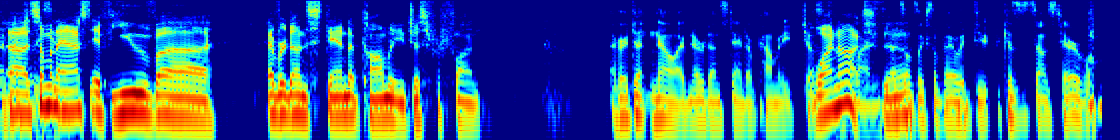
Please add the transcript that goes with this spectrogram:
Uh, someone seen asked if you've uh, ever done stand up comedy just for fun. I've ever done. No, I've never done stand up comedy. Just Why for not? fun. Yeah. That sounds like something I would do because it sounds terrible.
